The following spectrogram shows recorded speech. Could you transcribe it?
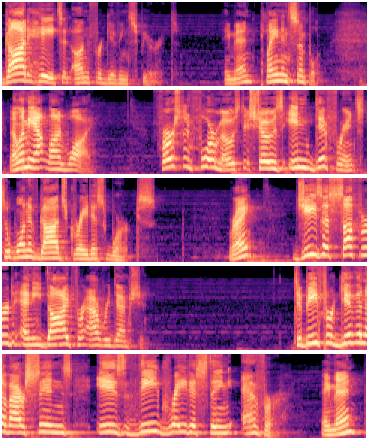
God hates an unforgiving spirit. Amen? Plain and simple. Now, let me outline why. First and foremost, it shows indifference to one of God's greatest works. Right? Jesus suffered and he died for our redemption. To be forgiven of our sins is the greatest thing ever. Amen?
